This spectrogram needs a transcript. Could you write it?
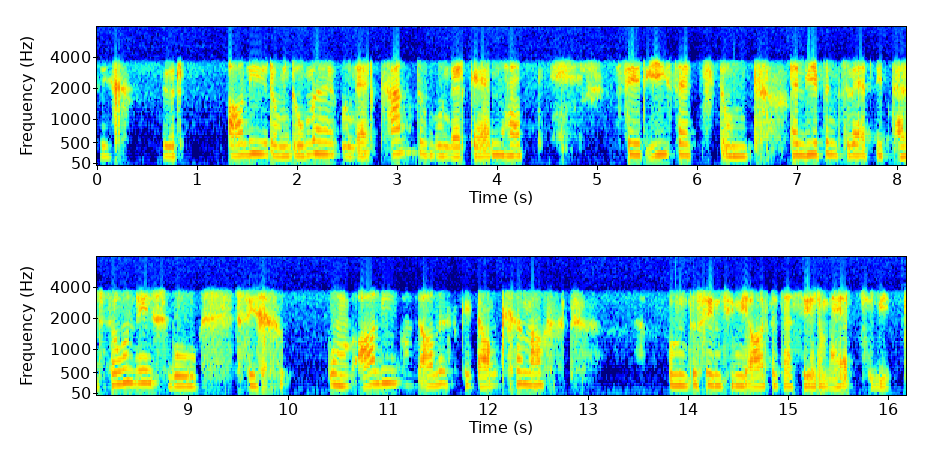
sich für alle rundherum, die er kennt und die er gerne hat, sehr einsetzt und eine liebenswerte Person ist, die sich um alle und alles Gedanken macht und das in seine Arbeit auch sehr am Herzen liegt.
